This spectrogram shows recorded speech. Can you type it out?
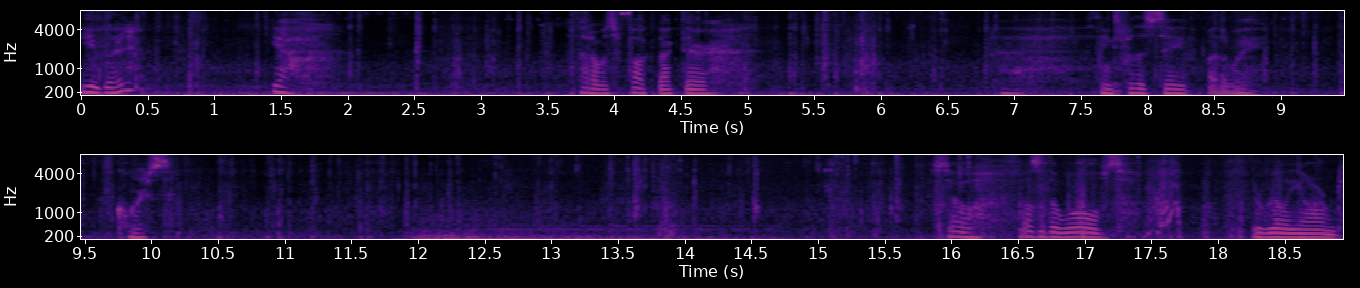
You good? Yeah. I thought I was fucked back there. Thanks for the save, by the way. Of course. So, those are the wolves. They're really armed.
